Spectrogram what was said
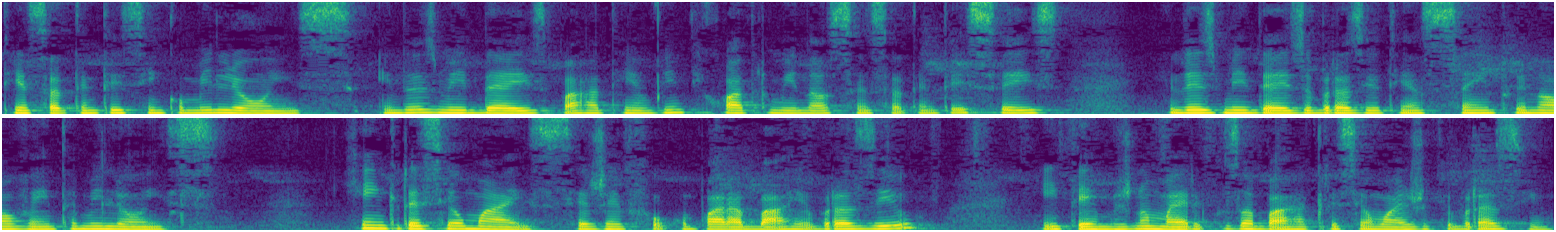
tinha 75 milhões. Em 2010, Barra tinha 24.976. Em 2010, o Brasil tinha 190 milhões. Quem cresceu mais? Se a gente for comparar Barra e o Brasil, em termos numéricos, a Barra cresceu mais do que o Brasil.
